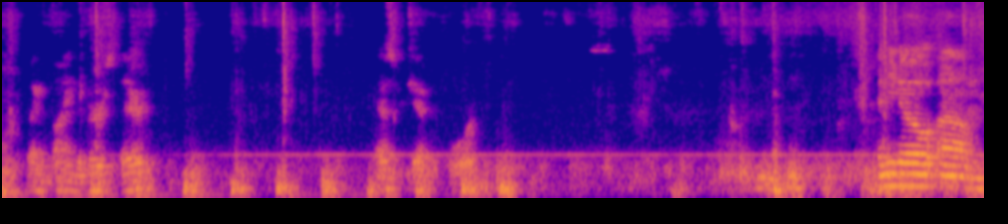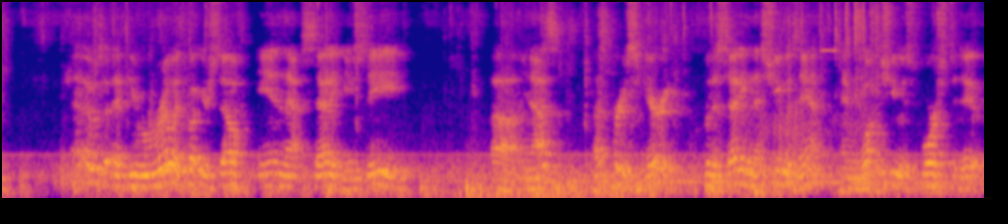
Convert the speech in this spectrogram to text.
if I can find the verse there. Esther chapter 4. And you know, um, it was, if you really put yourself in that setting, you see, uh, you know, that's, that's pretty scary for the setting that she was in and what she was forced to do.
